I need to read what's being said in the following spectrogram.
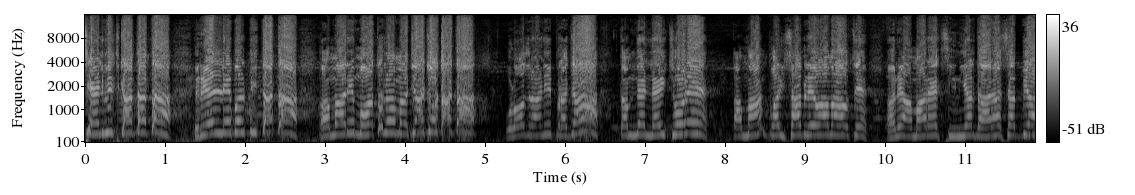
સેન્ડવિચ ખાતા હતા. રેલ લેબલ પીતા હતા. અમારી મોતનો મજા જોતા હતા. વડોદરાની પ્રજા તમને નહીં છોડે. તમામ પૈસા લેવામાં આવશે. અને અમારા એક સિનિયર ધારાસભ્ય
